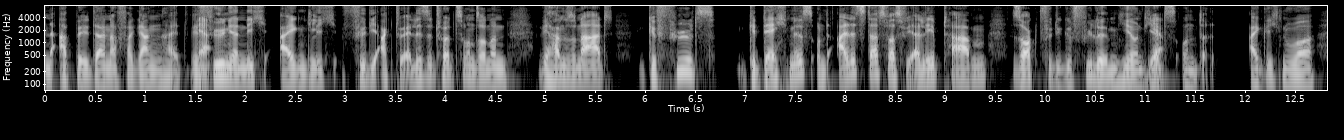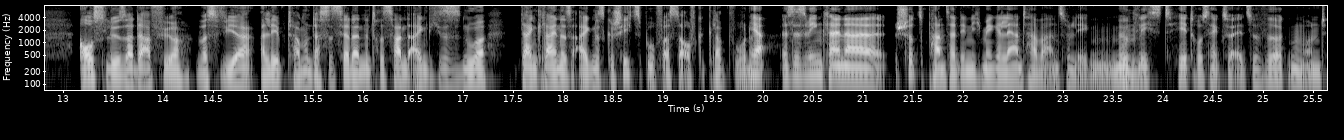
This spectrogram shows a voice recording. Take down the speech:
ein Abbild deiner Vergangenheit. Wir Ja. fühlen ja nicht eigentlich für die aktuelle Situation, sondern wir haben so eine Art Gefühlsgedächtnis und alles das, was wir erlebt haben, sorgt für die Gefühle im Hier und Ja. Jetzt und eigentlich nur Auslöser dafür, was wir erlebt haben. Und das ist ja dann interessant. Eigentlich ist es nur dein kleines eigenes Geschichtsbuch, was da aufgeklappt wurde. Ja, es ist wie ein kleiner Schutzpanzer, den ich mir gelernt habe anzulegen, möglichst heterosexuell zu wirken und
